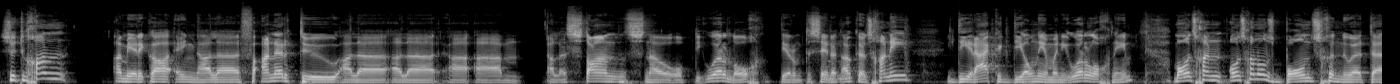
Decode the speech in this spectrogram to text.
So toe gaan Amerika en hulle verander toe hulle hulle uh, um hulle staan nou op die oorlog deur om te sê dat mhm. okay ons gaan nie direk deelneem aan die oorlog nie maar ons gaan ons gaan ons bondsgenote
